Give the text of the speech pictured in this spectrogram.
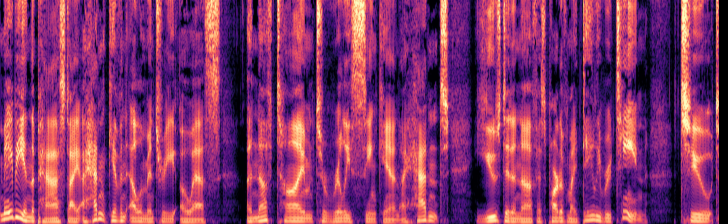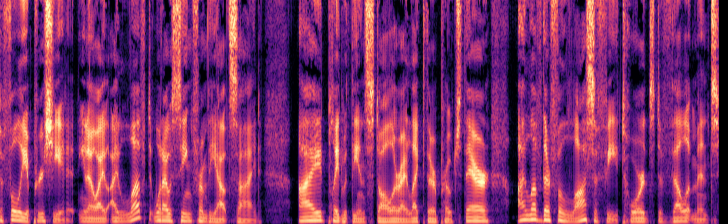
Maybe in the past I, I hadn't given Elementary OS enough time to really sink in. I hadn't used it enough as part of my daily routine to to fully appreciate it. You know, I, I loved what I was seeing from the outside. I played with the installer. I liked their approach there. I love their philosophy towards development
